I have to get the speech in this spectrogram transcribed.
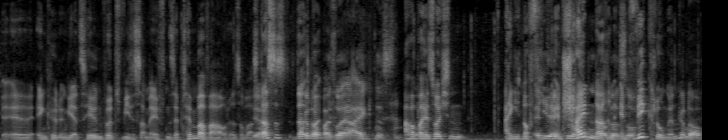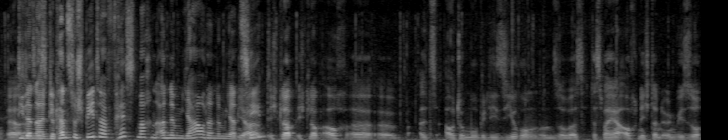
äh, Enkeln irgendwie erzählen wird, wie es am 11. September war oder sowas. Ja, das ist, das, genau, bei so Ereignissen. Aber ja. bei solchen eigentlich noch viel entscheidenderen so. Entwicklungen, genau, ja, die dann also halt, die kannst du später festmachen an einem Jahr oder einem Jahrzehnt. Ja, ich glaube, ich glaube auch äh, äh, als Automobilisierung und sowas, das war ja auch nicht dann irgendwie so,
